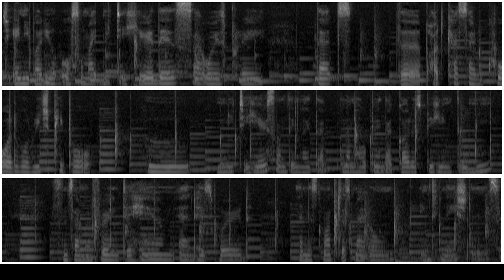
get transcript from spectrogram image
to anybody who also might need to hear this. I always pray that the podcast I record will reach people who need to hear something like that. And I'm hoping that God is speaking through me since I'm referring to Him and His Word, and it's not just my own inclinations.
